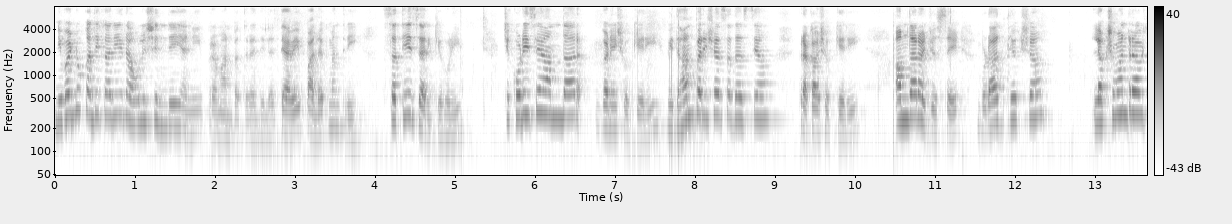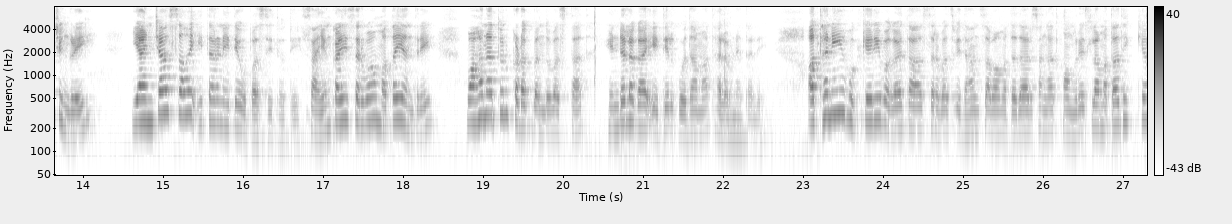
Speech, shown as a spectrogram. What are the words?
निवडणूक अधिकारी राहुल शिंदे यांनी प्रमाणपत्र दिलं. त्यावेळी पालकमंत्री सतीश जारकीहोळी चिकोडीचे आमदार गणेश ओकेरी विधान परिषद सदस्य प्रकाश ओकेरी आमदार राजू सेठ बुडाध्यक्ष लक्ष्मणराव चिंगळे यांच्यासह इतर नेते उपस्थित होते. सायंकाळी सर्व मतयंत्रे वाहनातून कडक बंदोबस्तात हिंडलगा येथील गोदामात हलवण्यात आले. अथनी हुक्केरी वगळता सर्वच विधानसभा मतदारसंघात काँग्रेसला मताधिक्य.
